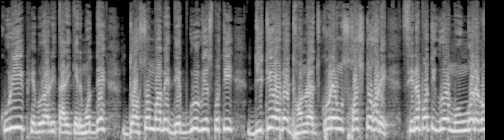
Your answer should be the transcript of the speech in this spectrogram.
কুড়ি ফেব্রুয়ারি তারিখের মধ্যে দশমভাবে দেবগুরু বৃহস্পতি দ্বিতীয়ভাবে ধনরাজ কুবের এবং ষষ্ঠ ঘরে সেনাপতি গ্রহ মঙ্গল এবং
